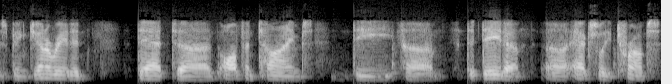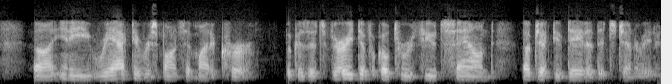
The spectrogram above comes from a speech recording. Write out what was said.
is being generated, that uh, oftentimes the uh, the data uh, actually trumps uh, any reactive response that might occur because it's very difficult to refute sound objective data that's generated.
